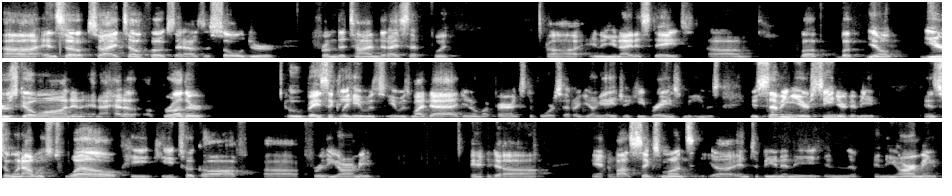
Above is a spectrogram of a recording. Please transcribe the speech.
Uh, and so, so I tell folks that I was a soldier from the time that I set foot uh, in the United States. Um, but, but you know, years go on, and, and I had a, a, brother who basically he was he was my dad. You know, my parents divorced at a young age, and he raised me. He was he was seven years senior to me, and so when I was 12, he he took off uh, for the army and uh, and about six months uh, into being in the in in the army,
